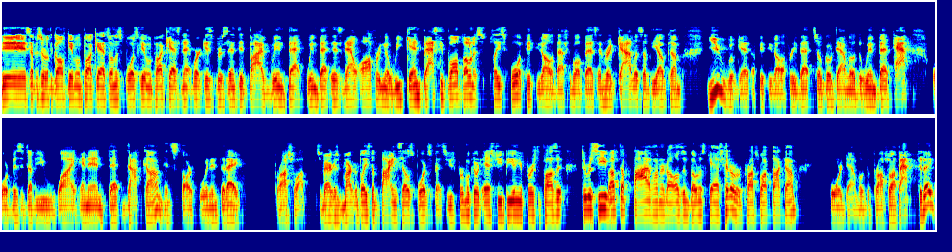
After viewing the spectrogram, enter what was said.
This episode of the Golf Gambling Podcast on the Sports Gambling Podcast Network is presented by WynnBET. WynnBET is now offering a weekend basketball bonus. Place four $50 basketball bets and regardless of the outcome, you will get a $50 free bet. So go download the WynnBET app or visit WYNNBet.com and start winning today. PropSwap. It's America's marketplace to buy and sell sports bets. Use promo code SGP on your first deposit to receive up to $500 in bonus cash. Head over to PropSwap.com or download the PropSwap app today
